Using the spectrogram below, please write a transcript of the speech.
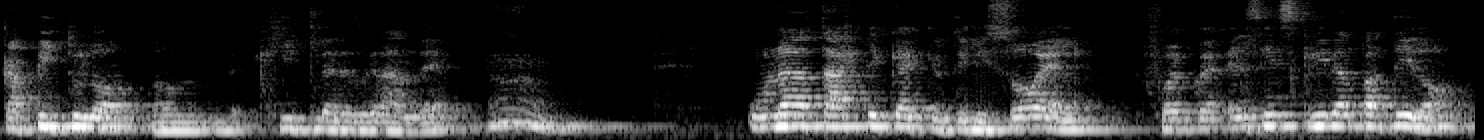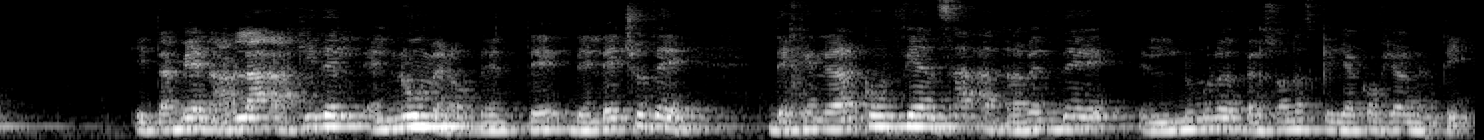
capítulo donde Hitler es grande, mm. una táctica que utilizó él fue que él se inscribe al partido y también habla aquí del el número, de, de, del hecho de, de, generar confianza a través del el número de personas que ya confiaron en ti.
